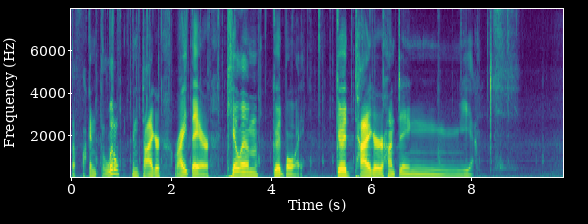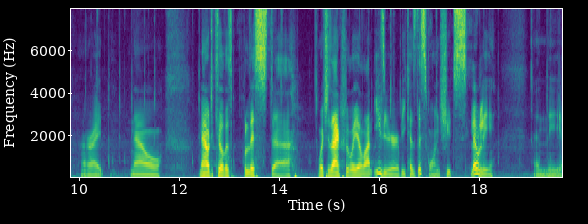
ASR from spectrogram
the fucking the little fucking tiger right there. Kill him. Good boy. Good tiger hunting. Yeah. All right. Now, now to kill this ballista which is actually a lot easier because this one shoots slowly. And the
